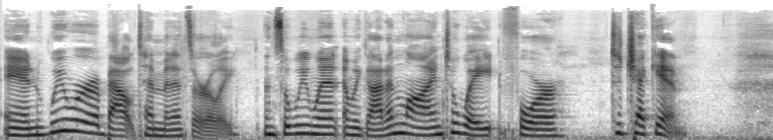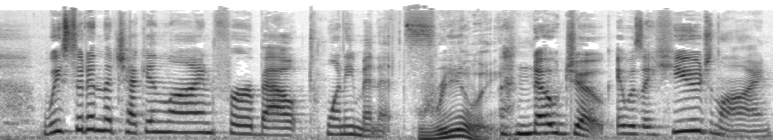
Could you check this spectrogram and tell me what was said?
And we were about 10 minutes early. And so we went and we got in line to wait for to check in. We stood in the check-in line for about 20 minutes. really? No joke. It was a huge line.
